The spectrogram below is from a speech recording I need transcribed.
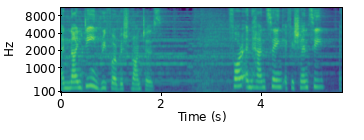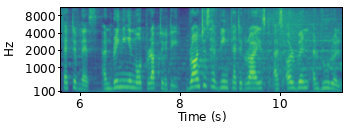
and 19 refurbished branches. For enhancing efficiency, effectiveness, and bringing in more productivity, branches have been categorized as urban and rural,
